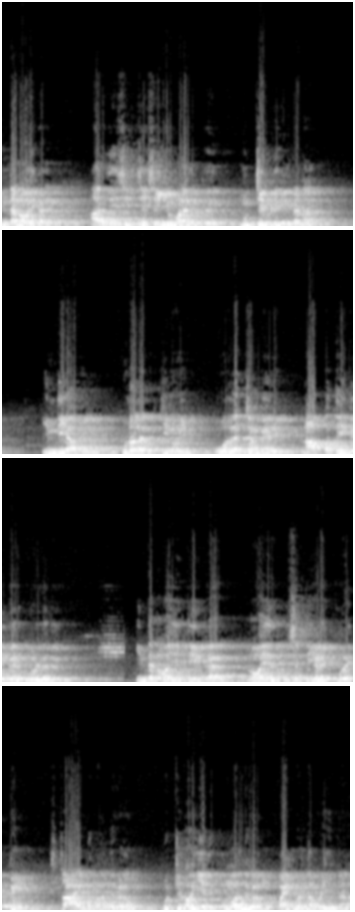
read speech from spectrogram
இந்த நோய்கள் அறுவை சிகிச்சை செய்யும் அளவிற்கு முற்றி விடுகின்றன. இந்தியாவில் குடல் நோய் ஒரு லட்சம் பேரில் நாற்பத்தைந்து பேருக்கு உள்ளது. இந்த நோயை தீர்க்க நோய் எதிர்ப்பு சக்திகளை குறைக்கும் ஸ்ட்ராய்டு மருந்துகளும் புற்றுநோய் எதிர்ப்பு மருந்துகளும் பயன்படுத்தப்படுகின்றன.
